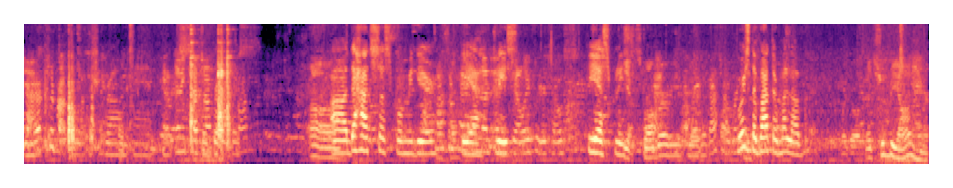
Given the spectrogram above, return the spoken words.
Yeah, actually hash brown and eggs for breakfast. Uh, Uh, the hot sauce for me, dear. Yeah, please. Jelly for your toast. Yes, please. yeah, strawberry. if you have it. Where's the butter, my love? It should be on here.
